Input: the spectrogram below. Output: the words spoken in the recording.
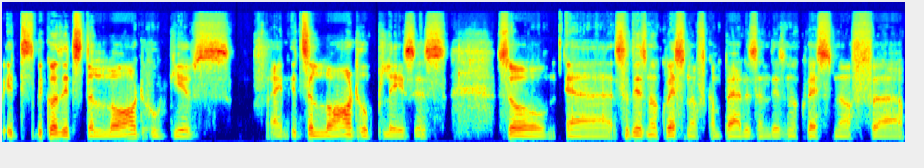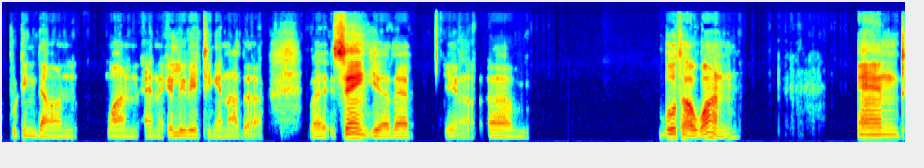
it's because it's the lord who gives right? It's the lord who places. So uh, so there's no question of comparison. There's no question of uh, putting down one and elevating another. But saying here that you know um, both are one and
